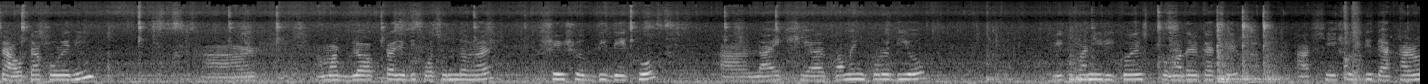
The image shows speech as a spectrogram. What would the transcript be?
চাউটা করে নিই। আর আমার ব্লগটা যদি পছন্দ হয়, সেই সবজি দেখো। লাইক শেয়ার কমেন্ট করে দিও। একটুখানি রিকোয়েস্ট তোমাদের কাছে। আর সেই সবজি দেখারও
